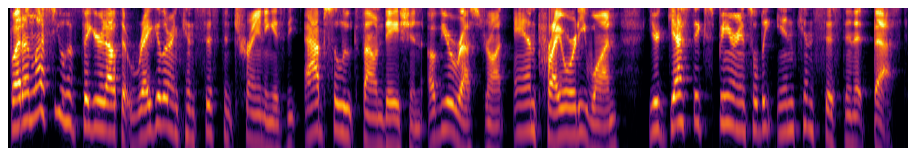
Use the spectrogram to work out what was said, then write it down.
But unless you have figured out that regular and consistent training is the absolute foundation of your restaurant and priority one, your guest experience will be inconsistent at best.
